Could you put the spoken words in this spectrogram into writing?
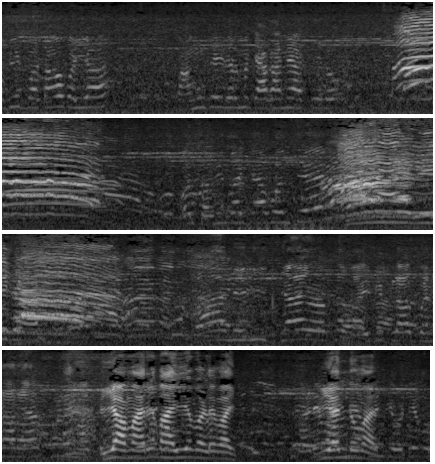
पब्लिक बताओ भैया मामू के इधर में क्या गाने आते हैं लोग? और समीर भाई क्या बोलते हैं? हाँ, मेरी जान। हाँ, मेरी जान। और अपना भाई भी ब्लॉग बना रहा है ये हमारे भाई है बड़े भाई। बड़े रियान भाई धुमाल। अपन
